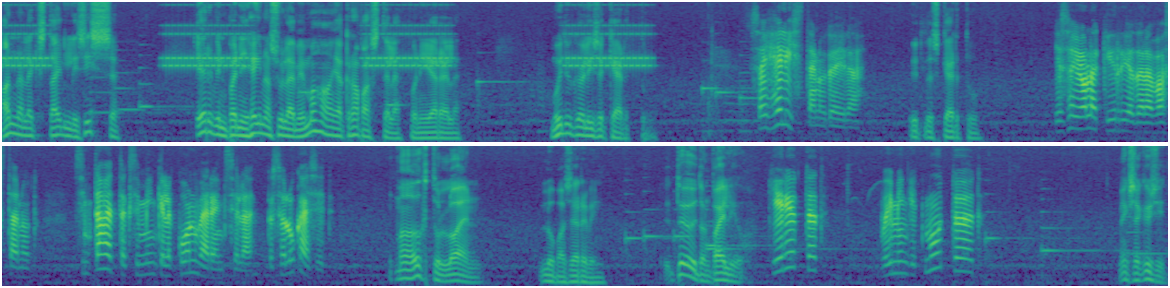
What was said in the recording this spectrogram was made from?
Anna läks talli sisse. Ervin pani heinasülemi maha ja krabas telefoni järele. muidugi oli see Kertu. sa ei helistanud eile? ütles Kertu. ja sa ei ole kirjadele vastanud. sind tahetakse mingile konverentsile, kas sa lugesid? ma õhtul loen lubas Ervin. tööd on palju. kirjutad või mingit muud tööd? miks sa küsid?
